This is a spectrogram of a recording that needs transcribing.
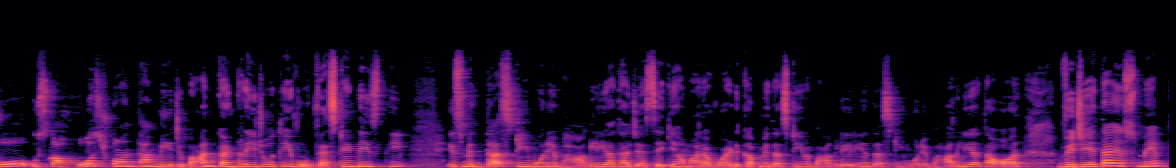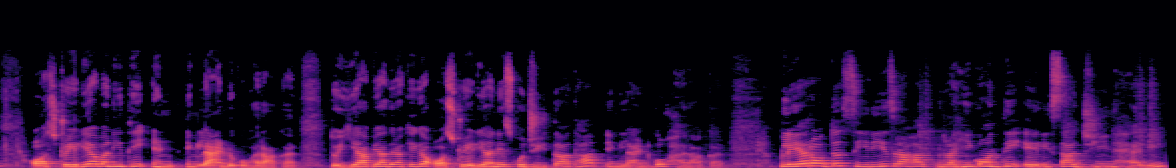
वो उसका होस्ट कौन था? मेज़बान कंट्री जो थी, वो वेस्ट इंडीज़ थी। इसमें दस टीमों ने भाग लिया था, जैसे कि हमारा वर्ल्ड कप में दस टीमें भाग ले रही हैं, दस टीमों ने भाग लिया था और विजेता इसमें ऑस्ट्रेलिया बनी थी इंग्लैंड को हराकर। तो ये आप याद रखिएगा ऑस्ट्रेलिया ने इसको जीता था इंग्लैंड को हराकर। प्लेयर ऑफ़ द सीरीज़ रहा, रही कौन थी? Alyssa Jean Healy.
